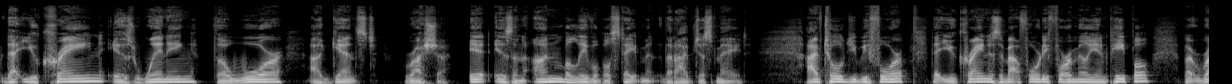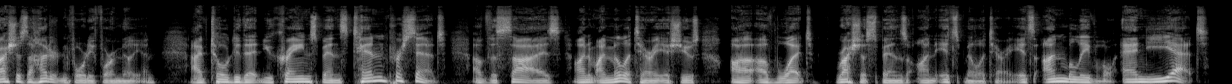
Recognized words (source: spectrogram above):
that Ukraine is winning the war against Russia. It is an unbelievable statement that I've just made. I've told you before that Ukraine is about 44 million people, but Russia's 144 million. I've told you that Ukraine spends 10% of the size on, on military issues uh, of what Russia spends on its military. It's unbelievable. And yet,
